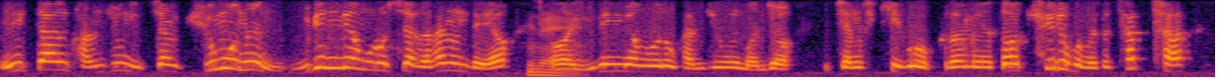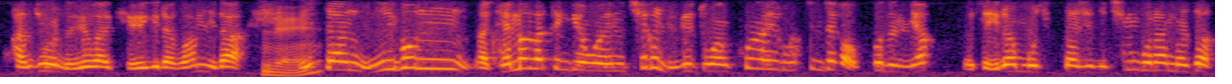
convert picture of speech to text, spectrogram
일단 관중 입장 규모는 200명으로 시작을 하는데요. 네. 어, 200명으로 관중을 먼저 입장시키고 그러면서 추이를 보면서 차차 관중을 늘려갈 계획이라고 합니다. 네. 일단 일본, 아, 대만 같은 경우에는 최근 6일 동안 코로나19 확진자가 없거든요. 그래서 이런 모습까지도 참고를 하면서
